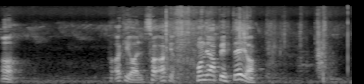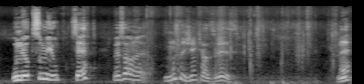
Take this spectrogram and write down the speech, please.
Ó. Aqui, olha. Só, aqui, ó. Quando eu apertei, ó. O neutro sumiu, certo? Pessoal, né, muita gente às vezes, né,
